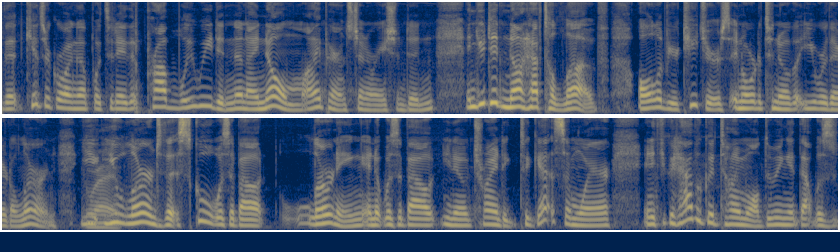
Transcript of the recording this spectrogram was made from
that kids are growing up with today that probably we didn't, and I know my parents' generation didn't. And you did not have to love all of your teachers in order to know that you were there to learn. You Right. you learned that school was about learning and it was about you know trying to, to get somewhere. And if you could have a good time while doing it that was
